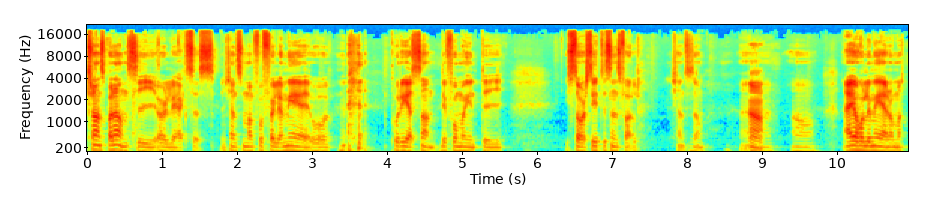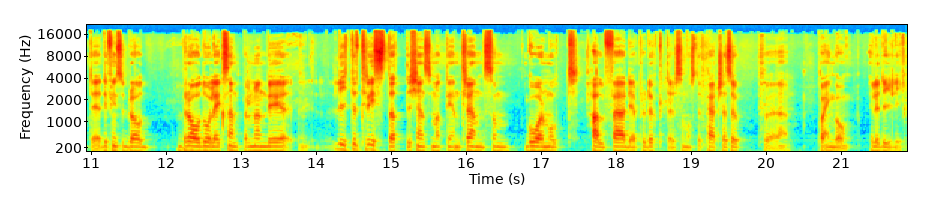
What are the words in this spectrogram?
transparens i Early Access. Det känns som man får följa med och på resan. Det får man ju inte i, i Star Citizens fall, känns det som. Ja. ja. Nej, jag håller med er om att det, det finns bra, bra och dåliga exempel, men det är lite trist att det känns som att det är en trend som går mot halvfärdiga produkter som måste patchas upp eh, på en gång, eller dylikt.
